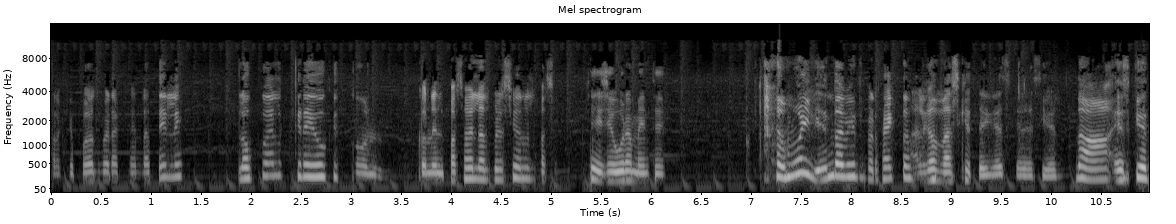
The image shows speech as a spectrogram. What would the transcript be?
para que puedas ver acá en la tele. Lo cual creo que con, con el paso de las versiones va a ser Sí, seguramente. muy bien, David, perfecto. Algo más que tengas que decir. No, es que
